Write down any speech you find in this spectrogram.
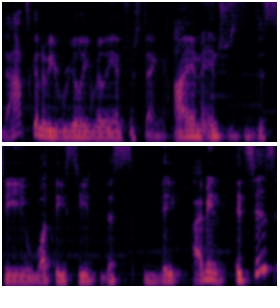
That's going to be really really interesting. I am interested to see what these siege this the I mean it says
